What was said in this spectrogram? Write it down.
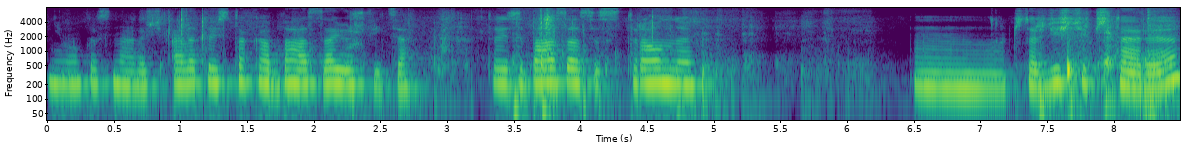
nie mogę znaleźć, ale to jest taka baza, już widzę. To jest baza ze strony mm, 44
